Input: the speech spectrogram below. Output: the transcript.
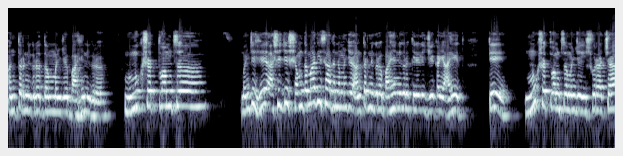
अंतर्निग्रह दम म्हणजे बाह्यनिग्रह. मुमुक्षत्वमच म्हणजे हे असे जे शमदमादी साधनं म्हणजे अंतर्निग्रह बाह्य निग्रह केलेले जे काही आहेत ते मुक्षत्वमचं म्हणजे ईश्वराच्या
